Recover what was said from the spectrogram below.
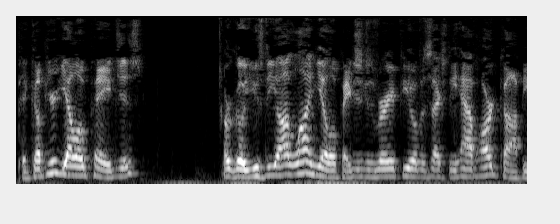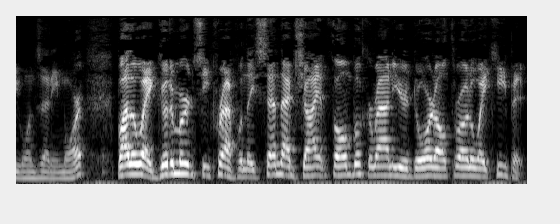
Pick up your yellow pages or go use the online yellow pages because very few of us actually have hard copy ones anymore. By the way, good emergency prep. When they send that giant phone book around to your door, don't throw it away, keep it.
